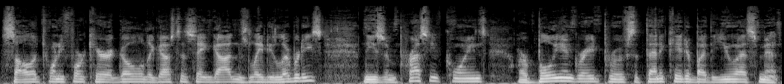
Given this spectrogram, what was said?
solid 24 karat gold Augustus St. Gaudens Lady Liberties. These impressive coins are bullion grade proofs authenticated by the U.S. Mint.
